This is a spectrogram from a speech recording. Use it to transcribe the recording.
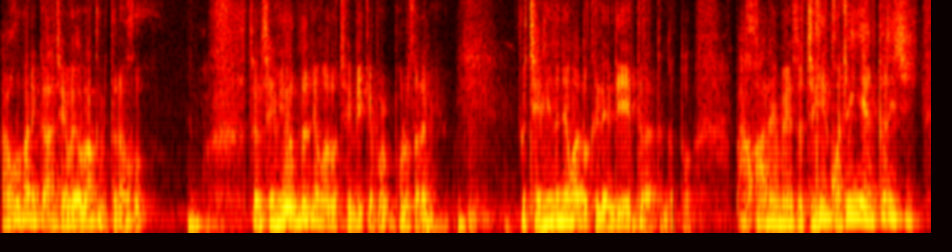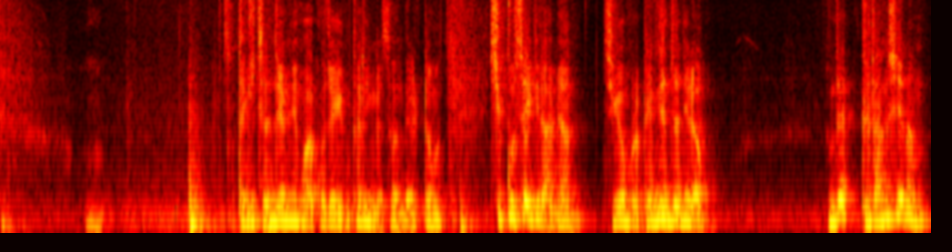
알고 보니까 재미가 요만큼 있더라고. 저는 재미없는 영화도 재미있게 보는 사람이에요. 그 재미있는 영화도 글래디에이터 같은 것도 막 화내면서 저게 고정이 엉터리지. 특히 전쟁 영화 고정이 엉터리인 것은 예를 들면 19세기라면 지금으로 100년 전이라고. 근데 그 당시에는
